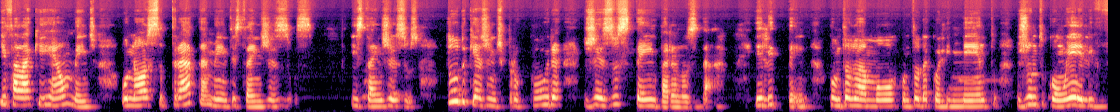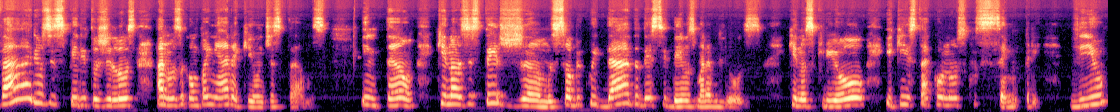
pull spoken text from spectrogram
e falar que realmente o nosso tratamento está em Jesus está em Jesus. Tudo que a gente procura, Jesus tem para nos dar. Ele tem, com todo amor, com todo acolhimento, junto com ele, vários espíritos de luz a nos acompanhar aqui onde estamos. Então, que nós estejamos sob o cuidado desse Deus maravilhoso, que nos criou e que está conosco sempre, viu?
